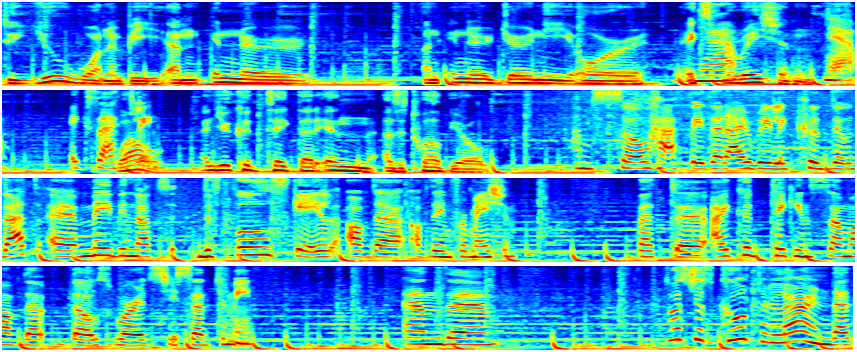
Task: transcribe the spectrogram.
do you want to be an inner an inner journey or exploration. Yeah, exactly. Wow. And you could take that in as a 12 year old. I'm so happy that I really could do that. Uh, maybe not the full scale of the of the information, but uh, I could take in some of the those words she said to me, and uh, it was just cool to learn that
